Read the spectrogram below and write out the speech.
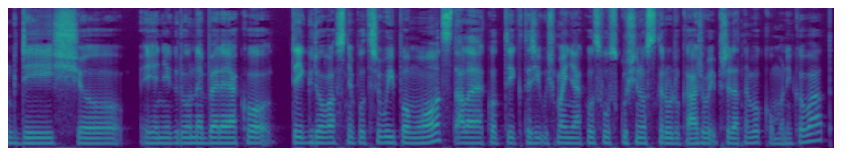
když eh, je někdo nebere jako ty, kdo vlastně potřebují pomoc, ale jako ty, kteří už mají nějakou svou zkušenost, kterou dokážou i předat nebo komunikovat.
